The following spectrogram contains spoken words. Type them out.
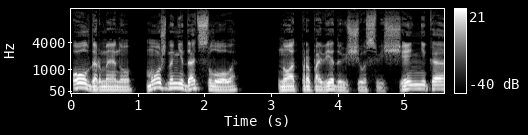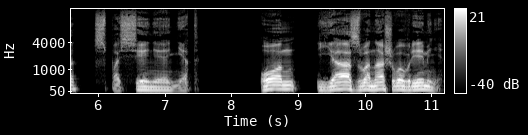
Олдермену можно не дать слова, но от проповедующего священника спасения нет. Он — язва нашего времени,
